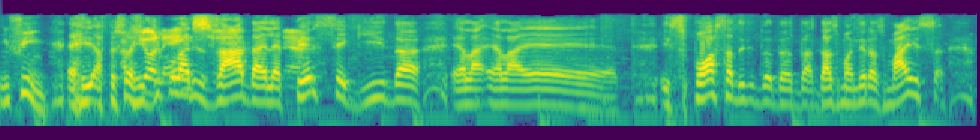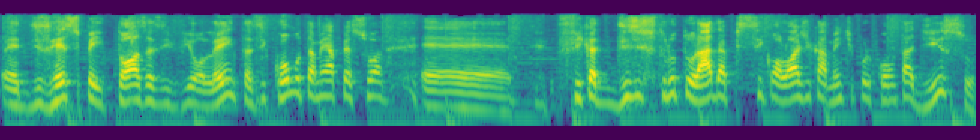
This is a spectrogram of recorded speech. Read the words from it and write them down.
enfim, é- a pessoa A é ridicularizada, né? ela é, É. perseguida, ela, ela é exposta de- de- de- das maneiras mais é, desrespeitosas e violentas, e como também a pessoa é, fica desestruturada psicologicamente por conta disso,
